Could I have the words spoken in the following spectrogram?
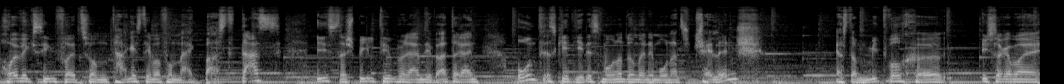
halbwegs sinnvoll zum Tagesthema von Mike passt. Das ist das Spiel Timpel reimt die Wörter rein und es geht jedes Monat um eine Monatschallenge. Erst am Mittwoch, äh, ich sage mal,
